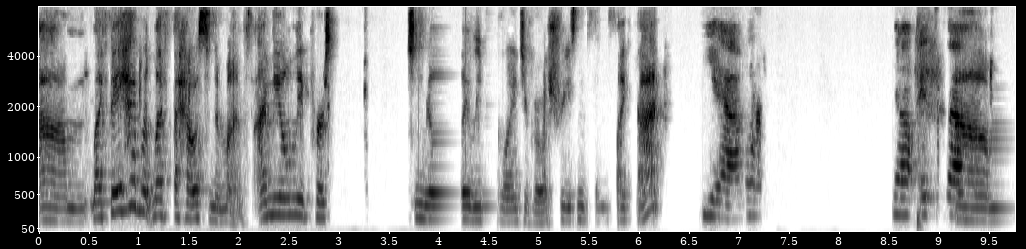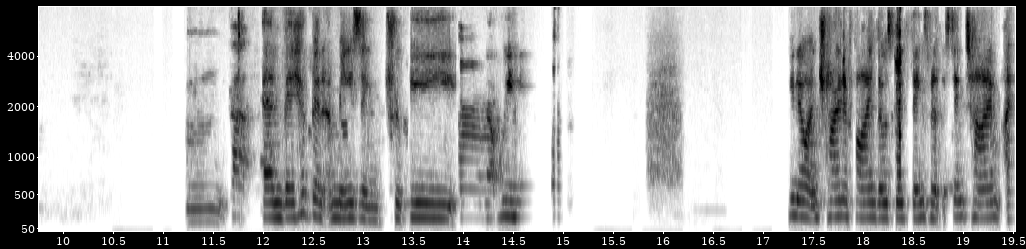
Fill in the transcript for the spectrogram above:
um, like they haven't left the house in a month. I'm the only person really going to groceries and things like that. Yeah. No, it's uh, Um, and they have been amazing. Truly, that we, you know, and trying to find those good things, but at the same time, I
